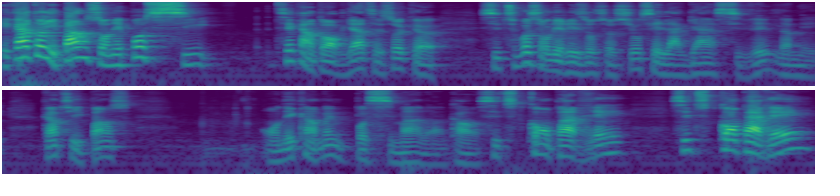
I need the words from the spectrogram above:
Et quand on y pense, on n'est pas si... Tu sais, quand on regarde, c'est sûr que si tu vas sur les réseaux sociaux, c'est la guerre civile, là, mais quand tu y penses, on est quand même pas si mal encore. Si tu te comparais, si tu te comparais,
